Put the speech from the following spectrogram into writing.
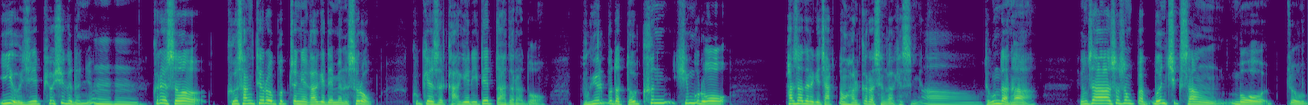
이 의지의 표시거든요. 음흠. 그래서 그 상태로 법정에 가게 되면 서로 국회에서 가결이 됐다 하더라도 부결보다 더 큰 힘으로 판사들에게 작동할 거라 생각했습니다. 어. 더군다나 형사소송법 원칙상 뭐저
